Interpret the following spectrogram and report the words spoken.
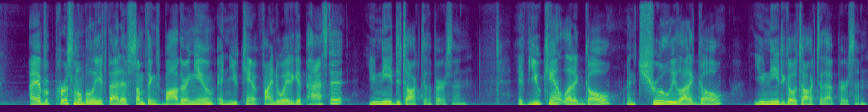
I have a personal belief that if something's bothering you and you can't find a way to get past it, you need to talk to the person. If you can't let it go and truly let it go, you need to go talk to that person.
